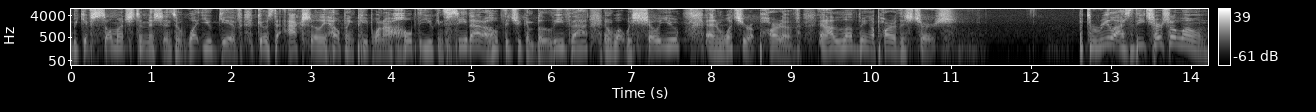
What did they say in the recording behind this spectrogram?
We give so much to missions, and what you give goes to actually helping people. And I hope that you can see that. I hope that you can believe that in what we show you and what you're a part of. And I love being a part of this church. But to realize the church alone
